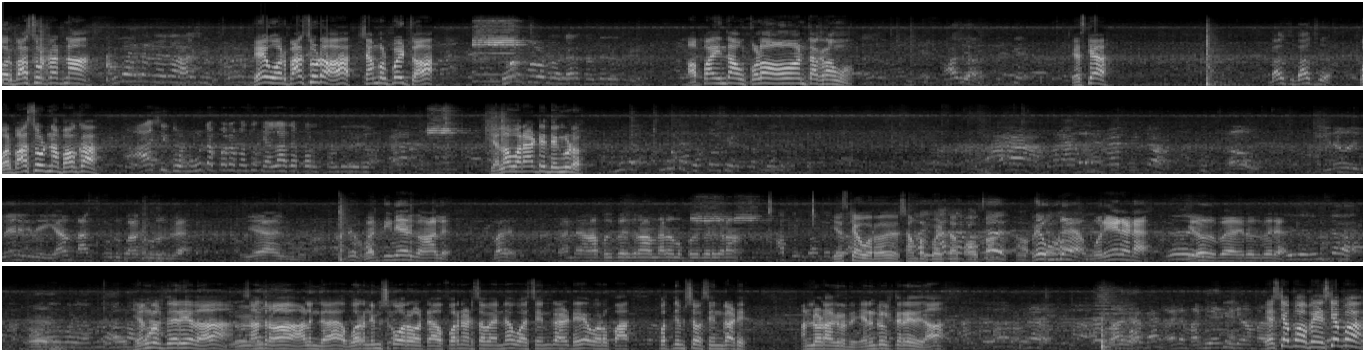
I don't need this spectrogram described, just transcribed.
ஒரு பாக்ஸ் விட்டாட்டினா? ஏ ஒரு பாக்ஸ் விடா. சாம்பல் போயிட்டா அப்பா இந்த அவன் குளம் ஆன் தாக்குறான் எஸ்கே பாக்ஸ் ಬಾಕ್ಸ್. ஒரு பாக்ஸ் ಹೊಡ್ ನಾ ಪಾವಕ ಆಸಿ மூட்டை போற ಪರ எல்லா ಎಲ್ಲ ದಪ್ಪರ ತಂದಿರೋ ಎಲ್ಲ ಹೊರಾಟಿದ್ದೆ ಹೆಂಗುಡು இருபது பேர் இருக்குது ஏன் பாக்ஸ் போட்டு பாக்ஸ் கொடுக்குற அப்படியே வந்துக்கினே இருக்கும் ஆள். பாரு. நாற்பது பேர் இருக்கிறான் அந்த முப்பது பேர் இருக்கிறான். எஸ்கே ஒரு சாம்பல் போயிட்டு தான் அப்படியே இருபது பேர். எங்களுக்கு தெரியாதா? சாயந்தரம் ஆளுங்க. ஒரு நிமிஷத்துக்கு ஒரு ஃபோர் நாட் செவன் ஒரு சிம் கார்டு ஒரு பா பத்து நிமிஷம் சிம் கார்டு அன்லோட் ஆகுறது. எங்களுக்கு தெரியாதா? எஸ்கேப்பா எஸ்கேப்பா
